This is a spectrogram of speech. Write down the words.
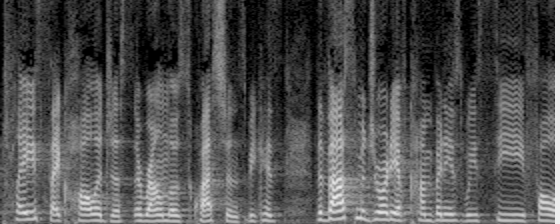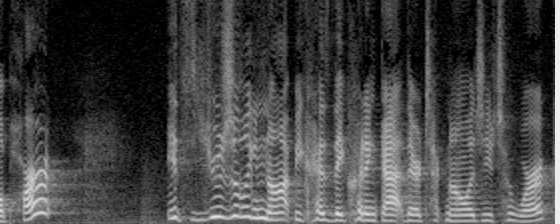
place psychologists around those questions because the vast majority of companies we see fall apart, it's usually not because they couldn't get their technology to work.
